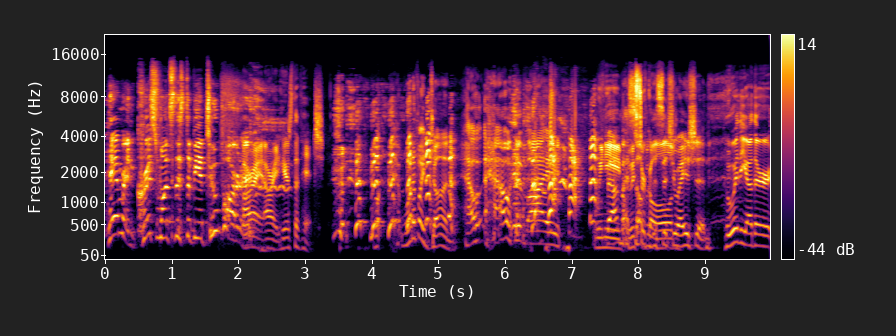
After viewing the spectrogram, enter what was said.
Cameron. Chris wants this to be a two-parter. All right, all right. Here's the pitch. What have I done? How how have I We found need myself Booster in this Gold. situation? Who are the other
